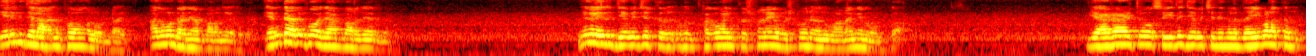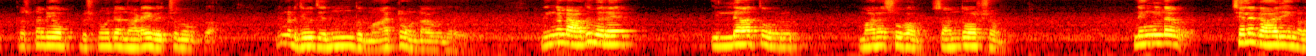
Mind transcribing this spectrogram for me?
എനിക്ക് ചില അനുഭവങ്ങളുണ്ടായി. അതുകൊണ്ടാണ് ഞാൻ പറഞ്ഞു തരുന്നത് എന്റെ അനുഭവം ഞാൻ പറഞ്ഞു തരുന്നത് നിങ്ങൾ ഇത് ജപിച്ച് ഭഗവാൻ കൃഷ്ണനെ വിഷ്ണുവിനെ ഒന്ന് വണങ്ങി നോക്കുക. വ്യാഴാഴ്ച ദിവസം ഇത് ജപിച്ച് നിങ്ങൾ നെയ്വളക്കം കൃഷ്ണന്റെയോ വിഷ്ണുവിന്റെയോ നടയിൽ വെച്ച് നോക്കുക. നിങ്ങളുടെ ജീവിതത്തിൽ എന്ത് മാറ്റം ഉണ്ടാകുമെന്ന് പറയും നിങ്ങളുടെ അതുവരെ ഇല്ലാത്ത ഒരു മനസുഖം സന്തോഷം നിങ്ങളുടെ ചില കാര്യങ്ങൾ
